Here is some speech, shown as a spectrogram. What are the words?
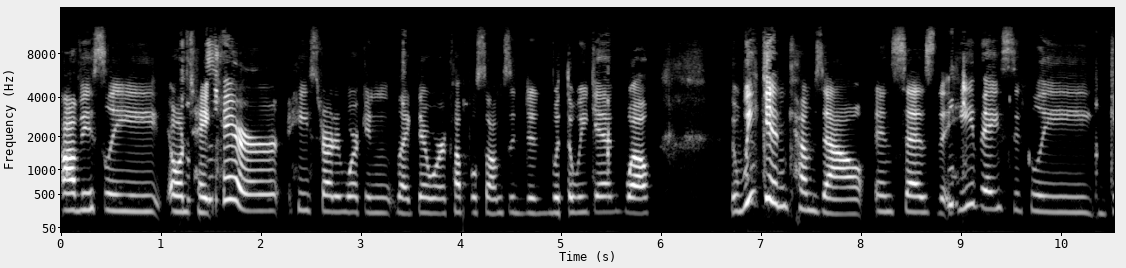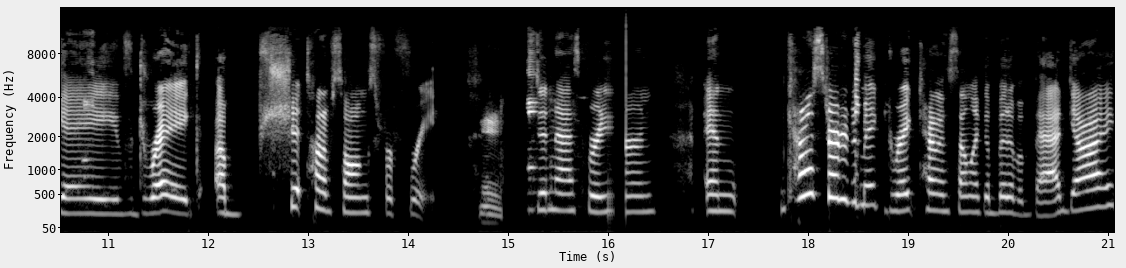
obviously on Take Care, he started working like there were a couple songs he did with the Weeknd. Well, the Weeknd comes out and says that he basically gave Drake a shit ton of songs for free. Mm. Didn't ask for any return and kind of started to make Drake kind of sound like a bit of a bad guy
